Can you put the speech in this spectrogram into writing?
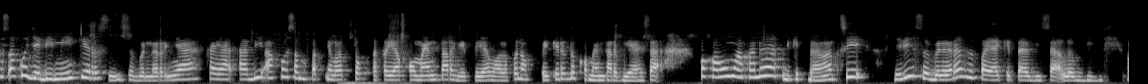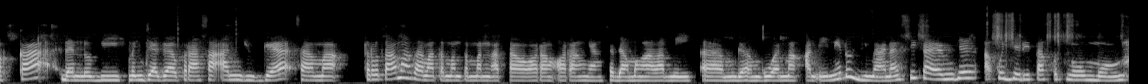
Terus aku jadi mikir sih sebenarnya kayak tadi aku sempat nyeletuk atau ya komentar gitu ya walaupun aku pikir itu komentar biasa. Kok kamu makannya dikit banget sih? Jadi sebenarnya supaya kita bisa lebih peka dan lebih menjaga perasaan juga sama terutama sama teman-teman atau orang-orang yang sedang mengalami um, gangguan makan ini tuh gimana sih KMJ? Aku jadi takut ngomong.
